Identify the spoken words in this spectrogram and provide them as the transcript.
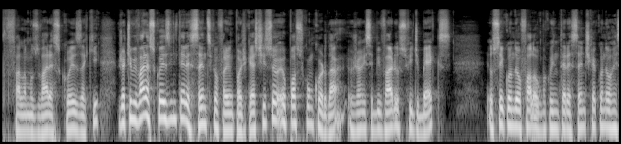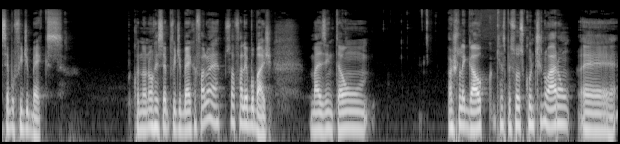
falamos várias coisas aqui. Eu já tive várias coisas interessantes que eu falei no podcast, isso eu, eu posso concordar. Eu já recebi vários feedbacks. Eu sei quando eu falo alguma coisa interessante que é quando eu recebo feedbacks. Quando eu não recebo feedback, eu falo, é, só falei bobagem. Mas então, acho legal que as pessoas continuaram é,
